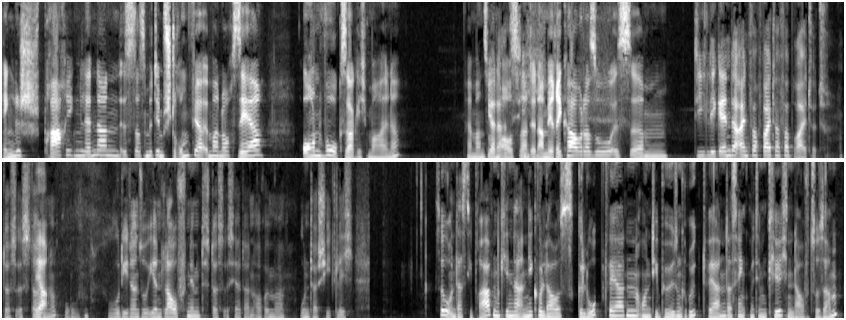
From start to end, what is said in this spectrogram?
englischsprachigen Ländern ist das mit dem Strumpf ja immer noch sehr en vogue, sag ich mal, ne? Wenn man so ja, im Ausland, in Amerika oder so, ist ähm, die Legende einfach weiter verbreitet. Das ist dann, ja. ne, wo, wo die dann so ihren Lauf nimmt, das ist ja dann auch immer unterschiedlich. So, und dass die braven Kinder an Nikolaus gelobt werden und die Bösen gerügt werden, das hängt mit dem Kirchenlauf zusammen.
